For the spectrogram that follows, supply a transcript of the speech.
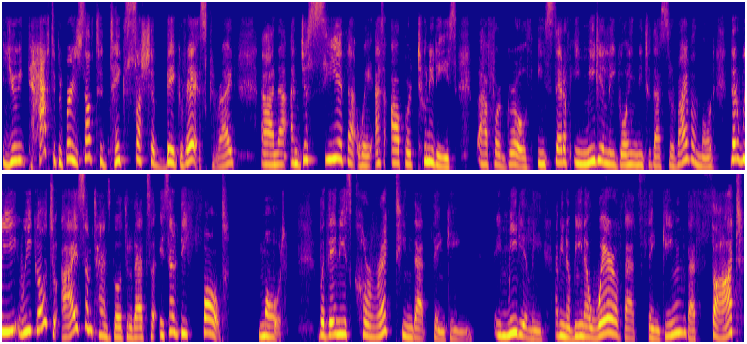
you have to prepare yourself to take such a big risk, right? And, uh, and just see it that way as opportunities uh, for growth instead of immediately going into that survival mode that we we go to. I sometimes go through that. So it's our default mode, but then it's correcting that thinking immediately i mean being aware of that thinking that thought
